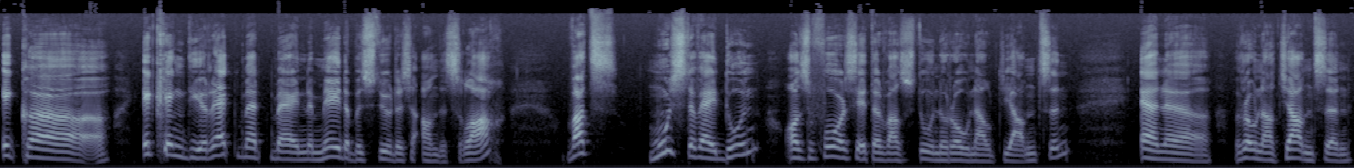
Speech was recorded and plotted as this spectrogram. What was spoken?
ik, uh, ik ging direct met mijn medebestuurders aan de slag. Wat moesten wij doen? Onze voorzitter was toen Ronald Jansen. En uh, Ronald Jansen,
